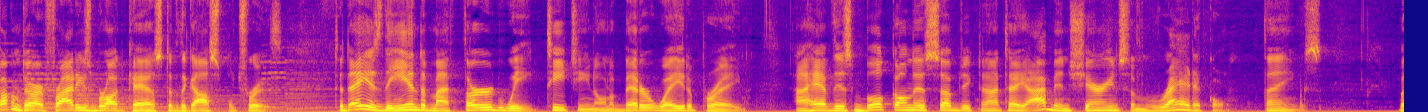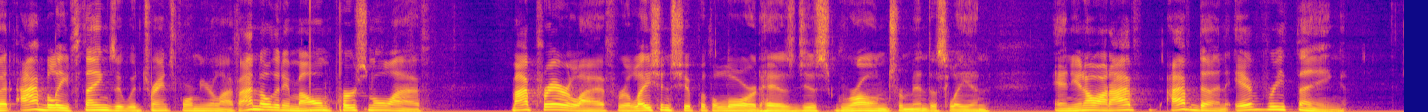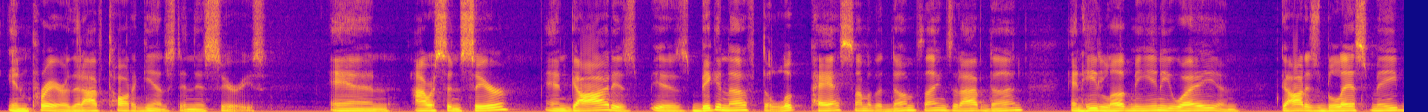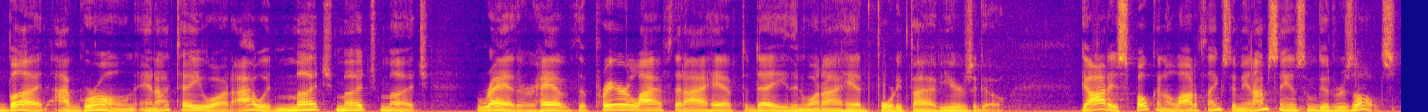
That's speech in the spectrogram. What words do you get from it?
Welcome to our Friday's broadcast of the Gospel Truth. Today is the end of my third week teaching on a better way to pray. I have this book on this subject, and I tell you, I've been sharing some radical things, but I believe things that would transform your life. I know that in my own personal life, my prayer life, relationship with the Lord has just grown tremendously. And, and you know what? I've, I've done everything in prayer that I've taught against in this series. And I was sincere, and God is, is big enough to look past some of the dumb things that I've done, and He loved me anyway, and God has blessed me, but I've grown, and I tell you what, I would much, much, much rather have the prayer life that I have today than what I had 45 years ago. God has spoken a lot of things to me, and I'm seeing some good results.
